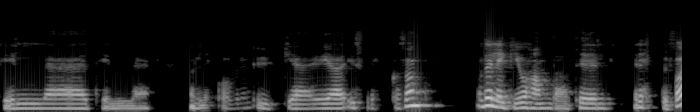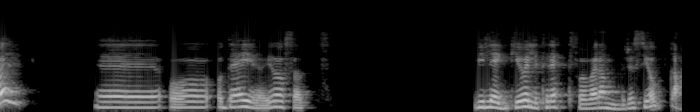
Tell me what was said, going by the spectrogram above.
til, eh, til over en uke i, i strekk og sånn. Og det legger jo han da til rette for. Eh, og, og, det gjør jo også at vi legger jo veldig til rette for hverandres jobb, da.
